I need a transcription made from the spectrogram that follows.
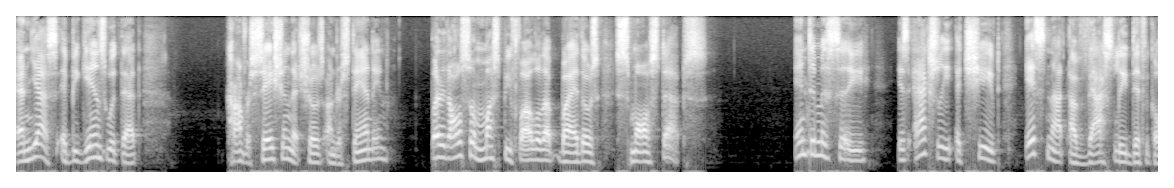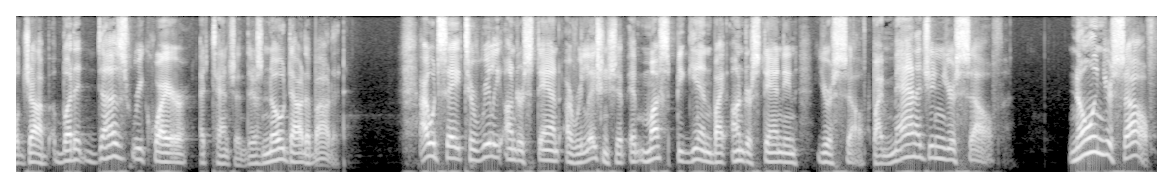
And yes, it begins with that conversation that shows understanding, but it also must be followed up by those small steps. Intimacy is actually achieved. It's not a vastly difficult job, but it does require attention. There's no doubt about it. I would say to really understand a relationship, it must begin by understanding yourself, by managing yourself, knowing yourself.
